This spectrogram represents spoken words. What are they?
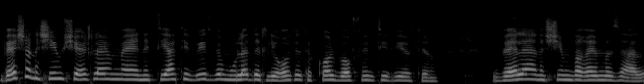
ויש אנשים שיש להם אה, נטייה טבעית ומולדת לראות את הכל באופן טבעי יותר. ואלה אנשים ברי מזל,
